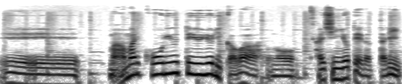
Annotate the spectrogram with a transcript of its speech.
えー、まあ、あまり交流っていうよりかは、その、配信予定だったり、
